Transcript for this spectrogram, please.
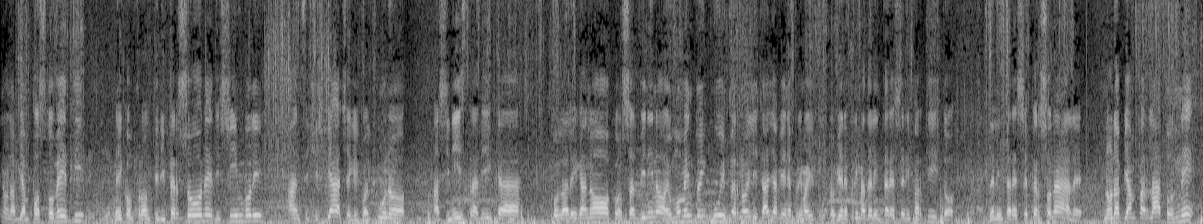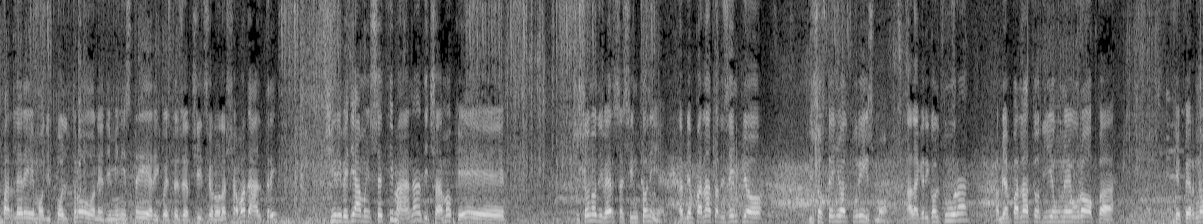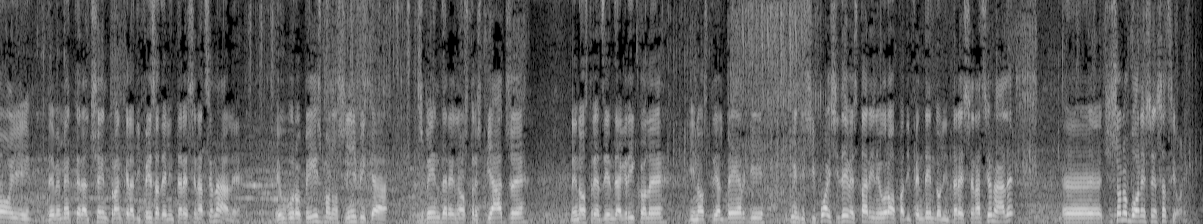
Non abbiamo posto veti nei confronti di persone, di simboli, anzi ci spiace che qualcuno a sinistra dica con la Lega no, con Salvini no, è un momento in cui per noi l'Italia viene prima di tutto, viene prima dell'interesse di partito, dell'interesse personale, non abbiamo parlato né parleremo di poltrone, di ministeri, questo esercizio lo lasciamo ad altri, ci rivediamo in settimana, diciamo che ci sono diverse sintonie, abbiamo parlato ad esempio di sostegno al turismo, all'agricoltura, abbiamo parlato di un'Europa che per noi deve mettere al centro anche la difesa dell'interesse nazionale. Europeismo non significa svendere le nostre spiagge, le nostre aziende agricole, i nostri alberghi, quindi si può e si deve stare in Europa difendendo l'interesse nazionale, eh, ci sono buone sensazioni.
